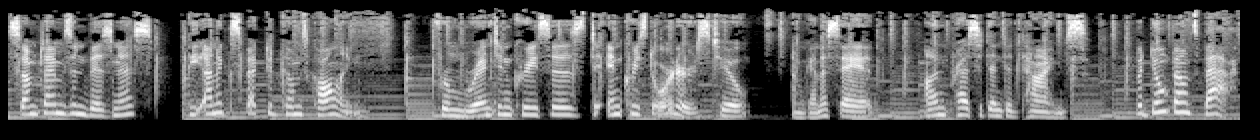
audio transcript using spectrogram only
Sometimes in business, the unexpected comes calling. From rent increases to increased orders to, I'm going to say it, unprecedented times. But don't bounce back.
